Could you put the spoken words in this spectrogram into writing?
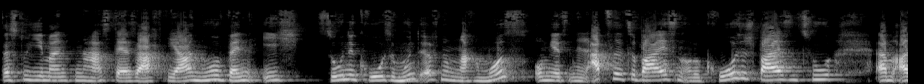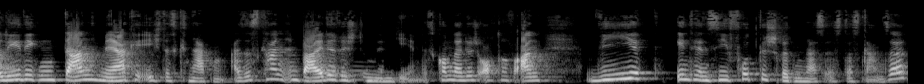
dass du jemanden hast, der sagt, ja, nur wenn ich so eine große Mundöffnung machen muss, um jetzt in den Apfel zu beißen oder große Speisen zu ähm, erledigen, dann merke ich das Knacken. Also es kann in beide Richtungen gehen. Das kommt natürlich auch darauf an, wie intensiv fortgeschritten das ist, das Ganze.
